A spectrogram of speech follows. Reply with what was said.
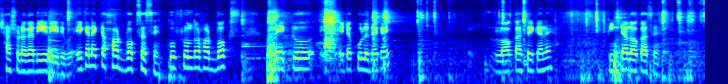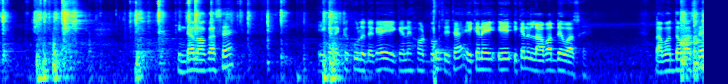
সাতশো টাকা দিয়ে দিয়ে দেবো। এখানে একটা হট বক্স আছে। খুব সুন্দর হট বক্স আমি একটু এটা খুলে দেখাই। লক আছে এখানে। তিনটা লক আছে। তিনটা লক আছে। এখানে একটা খুলে দেখাই। এখানে হট বক্স এটা। এখানে এখানে লাভার দেওয়া আছে। লাভার দেওয়া আছে।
